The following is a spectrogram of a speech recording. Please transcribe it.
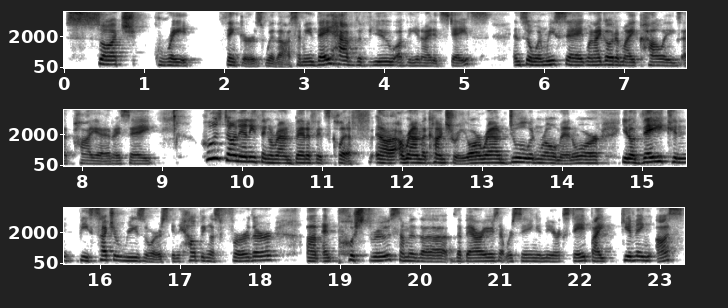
Such great thinkers with us. I mean, they have the view of the United States. And so when we say, when I go to my colleagues at PAYA and I say, who's done anything around benefits cliff uh, around the country or around dual enrollment or you know they can be such a resource in helping us further um, and push through some of the the barriers that we're seeing in new york state by giving us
